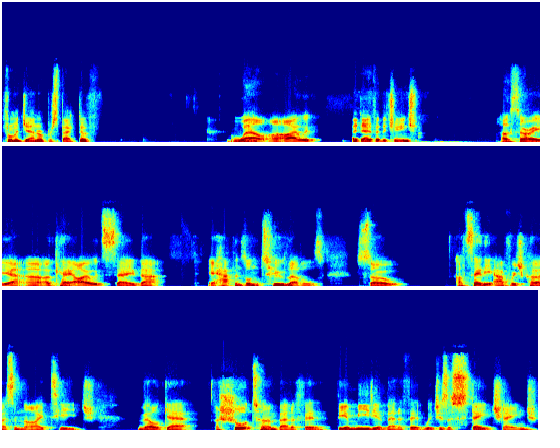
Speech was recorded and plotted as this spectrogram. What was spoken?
from a general perspective, well, I would identify the change. Oh, sorry. Yeah. Uh, okay. I would say that it happens on two levels. So I'll say the average person that I teach they'll get a short term benefit, the immediate benefit, which is a state change.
